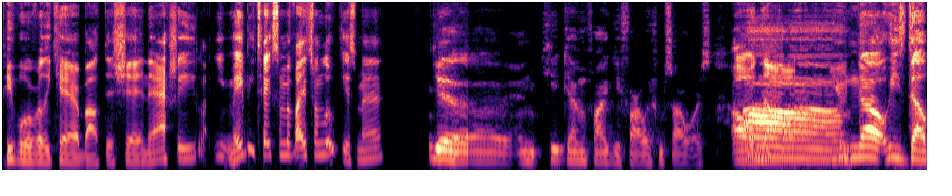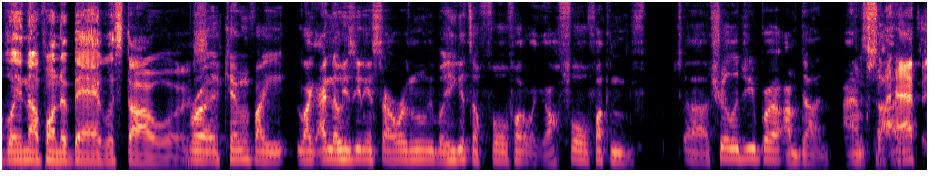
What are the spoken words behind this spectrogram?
people who really care about this shit and actually like, maybe take some advice from Lucas, man. Yeah, uh, and keep Kevin Feige far away from Star Wars. Oh no, you Um, know he's doubling up on the bag with Star Wars. bro. If Kevin Feige, like I know he's getting a Star Wars movie, but he gets a full fuck like a full fucking uh, trilogy, bro. I'm done. I'm so, happen.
